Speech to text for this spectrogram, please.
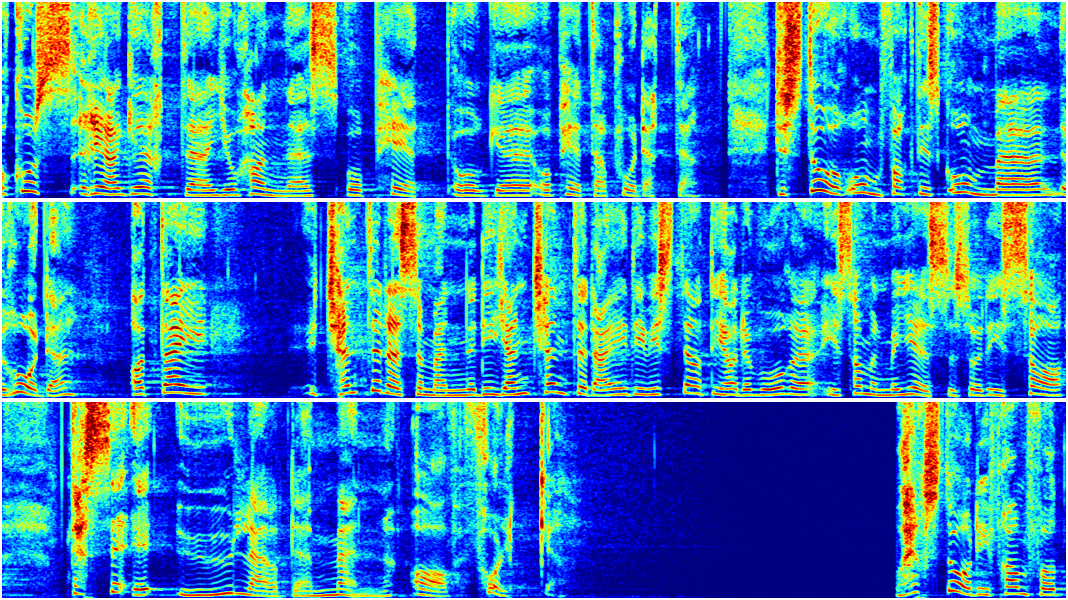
Og Hvordan reagerte Johannes og, og Peter på dette? Det står om, faktisk om eh, rådet at de kjente disse mennene, de gjenkjente dem. De visste at de hadde vært sammen med Jesus, og de sa disse er ulærde menn av folket. Og Her står de framfor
